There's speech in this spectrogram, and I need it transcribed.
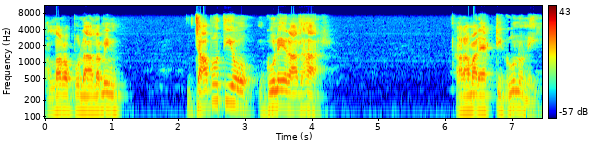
আল্লাহ রব্বুল আলমিন যাবতীয় গুণের আধার। আর আমার একটি গুণও নেই।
